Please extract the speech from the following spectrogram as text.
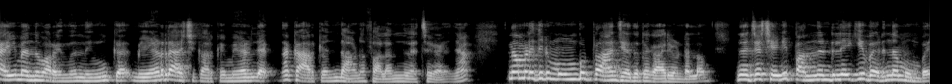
ടൈം എന്ന് പറയുന്നത് നിങ്ങൾക്ക് മേടരാശിക്കാർക്ക് മേട ലഗ്നക്കാർക്ക് എന്താണ് ഫലം എന്ന് വെച്ച് കഴിഞ്ഞാൽ നമ്മൾ ഇതിന് മുമ്പ് പ്ലാൻ ചെയ്തിട്ട കാര്യമുണ്ടല്ലോ. എന്ന് വെച്ചാൽ ശനി പന്ത്രണ്ടിലേക്ക് വരുന്ന മുമ്പ്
